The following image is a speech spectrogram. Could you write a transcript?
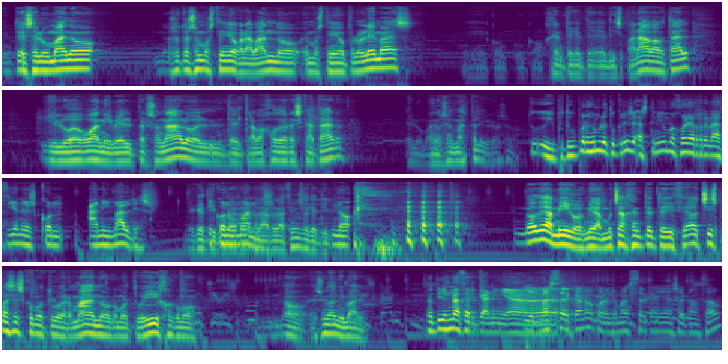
Entonces, el humano. Nosotros hemos tenido grabando, hemos tenido problemas eh, con, con gente que te disparaba o tal. Y luego, a nivel personal o el del trabajo de rescatar, el humano es el más peligroso. Tú, y tú, por ejemplo, ¿tú crees has tenido mejores relaciones con animales ¿De qué que tipo? con ¿La- humanos? ¿Las relaciones de qué tipo? No. No de amigos. Mira, mucha gente te dice, oh, Chispas es como tu hermano, como tu hijo, como... No, es un animal. No tienes una cercanía. ¿Y el más cercano, con el que más cercanía has alcanzado?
